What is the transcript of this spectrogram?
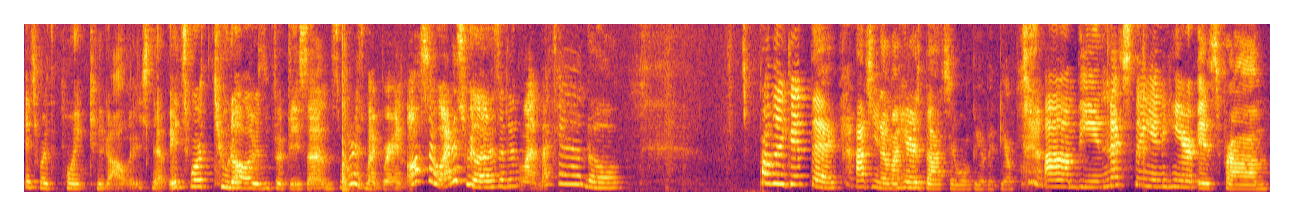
It's worth point $0.2. dollars. No, it's worth two dollars and fifty cents. Where's my brain? Also, I just realized I didn't light my candle. Probably a good thing. Actually, no, my hair is back, so it won't be a big deal. Um, the next thing in here is from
